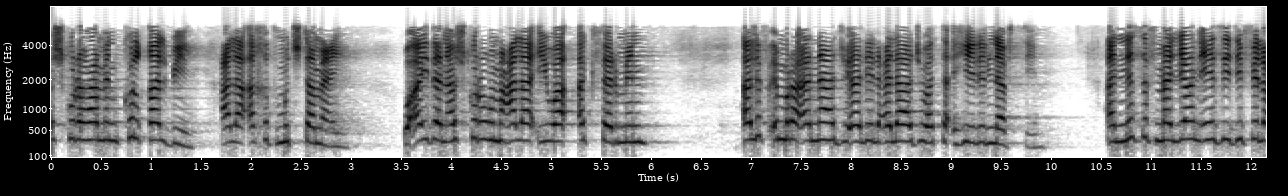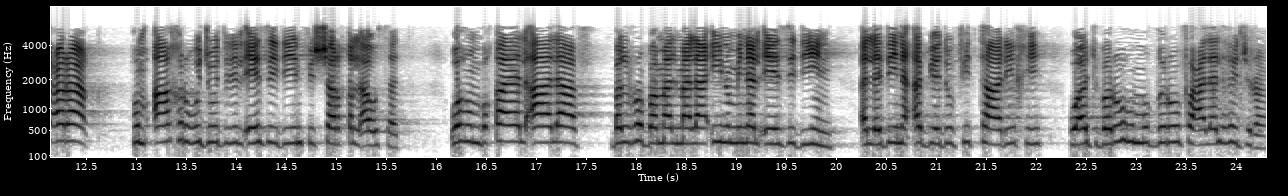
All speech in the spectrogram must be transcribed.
أشكرها من كل قلبي على أخذ مجتمعي. وأيضا أشكرهم على إيواء أكثر من ألف امرأة ناجئة للعلاج والتأهيل النفسي. النصف مليون إيزيدي في العراق هم آخر وجود للإيزيديين في الشرق الأوسط. وهم بقايا الآلاف بل ربما الملايين من الإيزيديين الذين أبيدوا في التاريخ وأجبروهم الظروف على الهجرة.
